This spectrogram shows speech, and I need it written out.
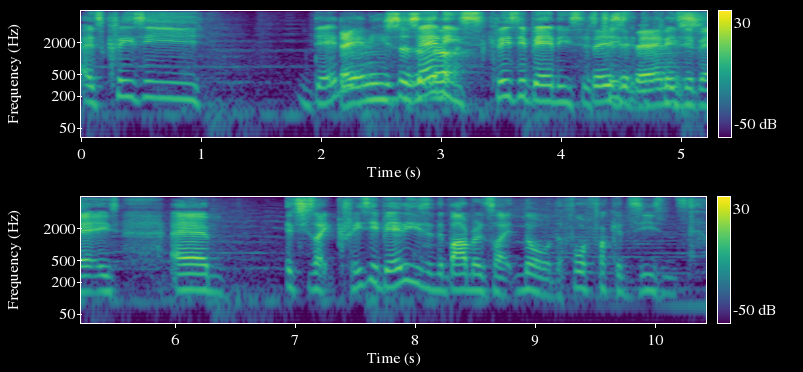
It's Crazy Denny. Benny's, is it? Crazy Benny's. It's Crazy Benny's. Crazy Betty's. Um, and she's like, Crazy Benny's? And the barman's like, no, the four fucking seasons.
